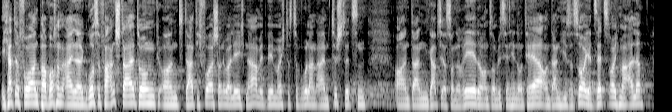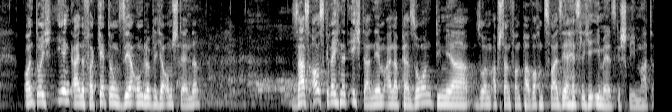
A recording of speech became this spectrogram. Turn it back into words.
Ich hatte vor ein paar Wochen eine große Veranstaltung und da hatte ich vorher schon überlegt, na, mit wem möchtest du wohl an einem Tisch sitzen? Und dann gab es erst so eine Rede und so ein bisschen hin und her und dann hieß es so, jetzt setzt euch mal alle. Und durch irgendeine Verkettung sehr unglücklicher Umstände saß ausgerechnet ich dann neben einer Person, die mir so im Abstand von ein paar Wochen zwei sehr hässliche E-Mails geschrieben hatte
